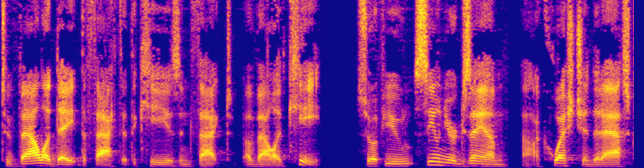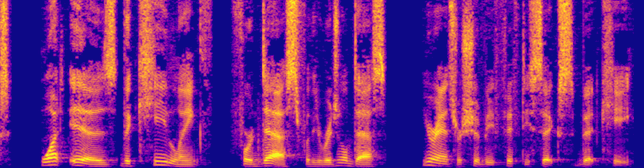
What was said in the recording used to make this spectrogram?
to validate the fact that the key is in fact a valid key. So if you see on your exam uh, a question that asks, what is the key length for DES, for the original DES, your answer should be 56-bit key.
